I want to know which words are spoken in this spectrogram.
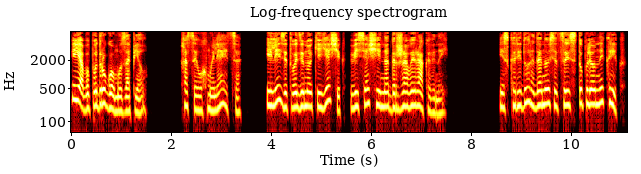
я бы по-другому запел». Хосе ухмыляется и лезет в одинокий ящик, висящий над ржавой раковиной. Из коридора доносится иступленный крик.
